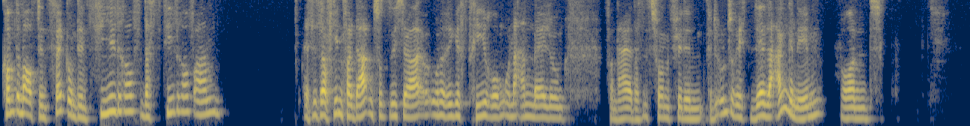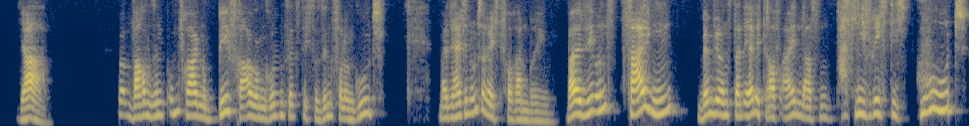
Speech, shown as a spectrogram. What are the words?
Kommt immer auf den Zweck und den Ziel drauf, das Ziel drauf an. Es ist auf jeden Fall datenschutzsicher, ohne Registrierung, ohne Anmeldung von daher, das ist schon für den, für den Unterricht sehr, sehr angenehm. Und ja, warum sind Umfragen und Befragungen grundsätzlich so sinnvoll und gut? Weil sie halt den Unterricht voranbringen. Weil sie uns zeigen, wenn wir uns dann ehrlich darauf einlassen, was lief richtig gut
